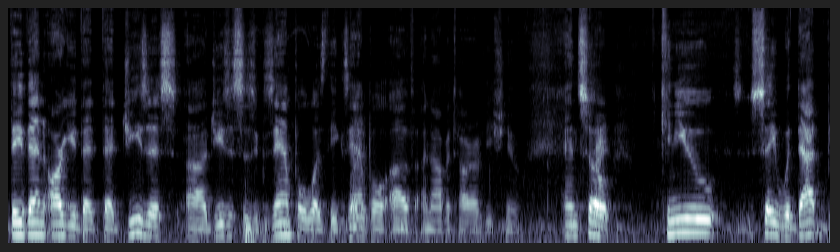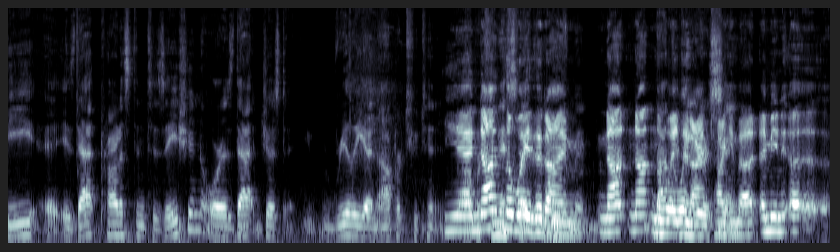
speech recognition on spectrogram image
they then argued that that Jesus, uh, Jesus's example was the example of an avatar of Vishnu, and so Right. Can you say would that be is that Protestantization or is that just really an opportunity? Yeah, not in the way that movement? I'm not not in the not way, the way that I'm talking saying. about. I mean, uh,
